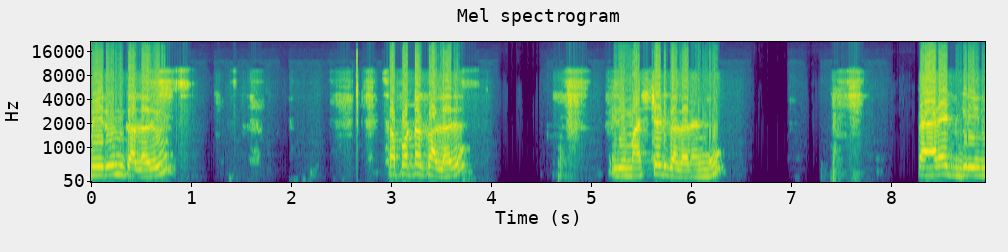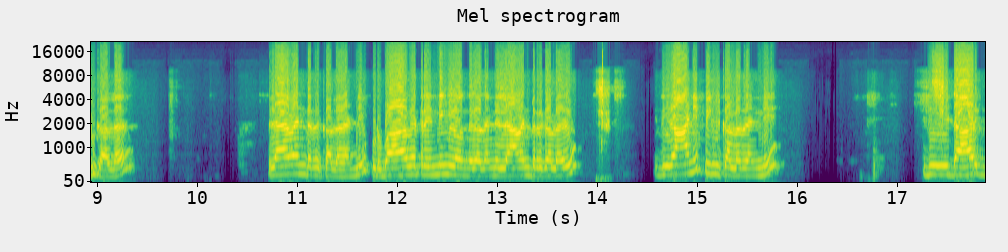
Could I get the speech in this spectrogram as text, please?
మెరూన్ కలర్ సపోటా కలర్ ఇది మస్టర్డ్ కలర్ అండి. Parrot green colour lavender colour అండి. ఇప్పుడు బాగా ట్రెండింగ్లో ఉంది కదండి లావెండర్ కలర్ ఇది రాణి పింక్ కలర్ అండి. ఇది డార్క్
